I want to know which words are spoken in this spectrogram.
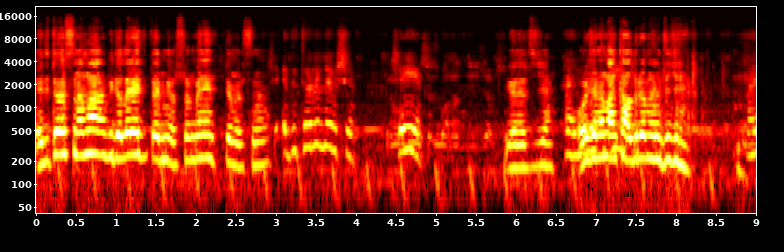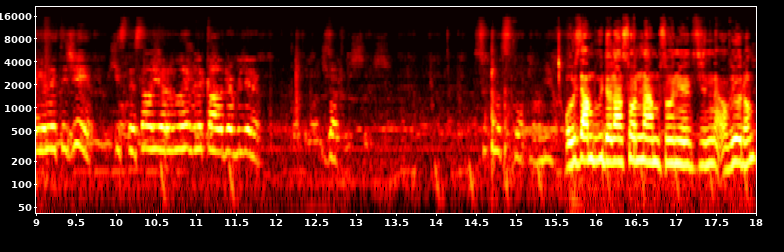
Editörsün ama videoları editlemiyorsun. Ben editlemiyorsun ha. Editörüm demişim. Şeyim. Yönetici. Ha, O yüzden hemen yönetici. kaldırıyorum yönetici. Ben yöneticiyim. İstesem o yorumları bile kaldırabilirim. Zor. Süt nasıl toplanıyor? O yüzden bu videodan sonra Musa'nın yöneticini alıyorum.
